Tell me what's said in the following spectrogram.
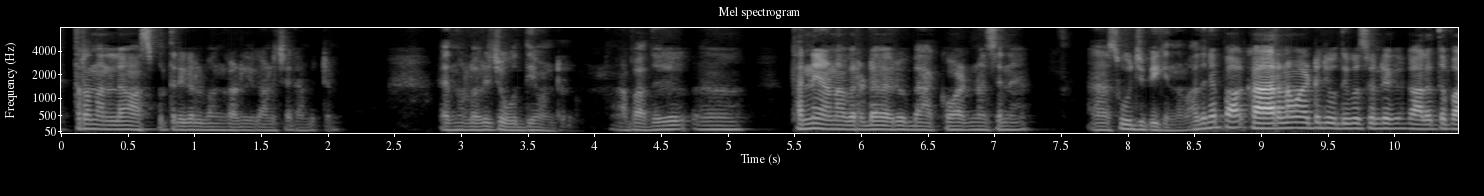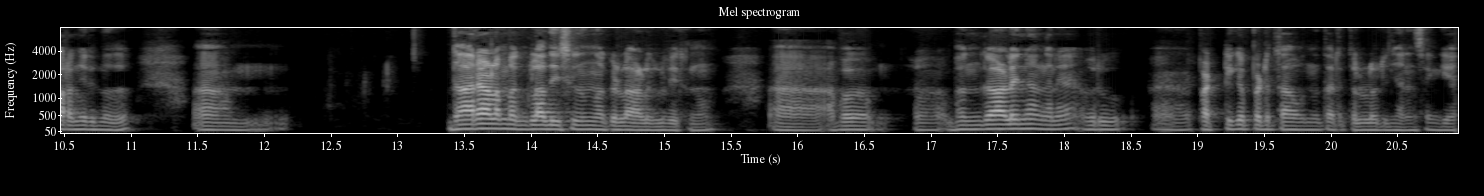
എത്ര നല്ല ആസ്പത്രികൾ ബംഗാളിൽ കാണിച്ചു തരാൻ പറ്റും എന്നുള്ളൊരു ചോദ്യമുണ്ട്. അപ്പോൾ അത് തന്നെയാണ് അവരുടെ ഒരു ബാക്ക്വേർഡ്നെസ്സിനെ സൂചിപ്പിക്കുന്നത്. അതിന് കാരണമായിട്ട് ജ്യോതി ബസുവിന്റെയൊക്കെ കാലത്ത് പറഞ്ഞിരുന്നത് ധാരാളം ബംഗ്ലാദേശിൽ നിന്നൊക്കെയുള്ള ആളുകൾ വരുന്നു. അപ്പോൾ ബംഗാളിന് അങ്ങനെ ഒരു പട്ടികപ്പെടുത്താവുന്ന തരത്തിലുള്ള ഒരു ജനസംഖ്യ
